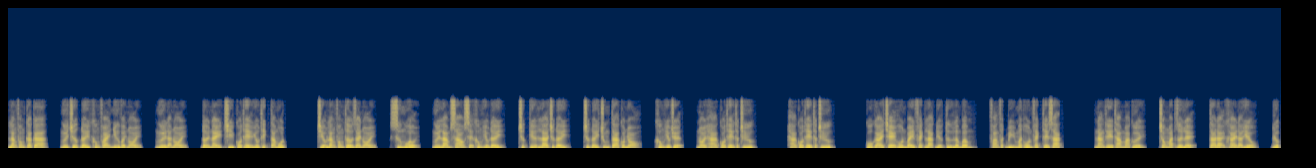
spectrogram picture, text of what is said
Lăng Phong ca ca, ngươi trước đây không phải như vậy nói, ngươi đã nói, đời này chỉ có thể yêu thích ta một. Triệu Lăng Phong thở dài nói, sư muội, ngươi làm sao sẽ không hiểu đây, trước kia là trước đây, trước đây chúng ta còn nhỏ, không hiểu chuyện, nói há có thể thật chứ. Há có thể thật chứ. Cô gái trẻ hồn bay phách lạc địa tự lẩm bẩm, phảng phất bị mất hồn phách thể xác. Nàng thê thảm mà cười, trong mắt rơi lệ, ta đại khái đã hiểu, được,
